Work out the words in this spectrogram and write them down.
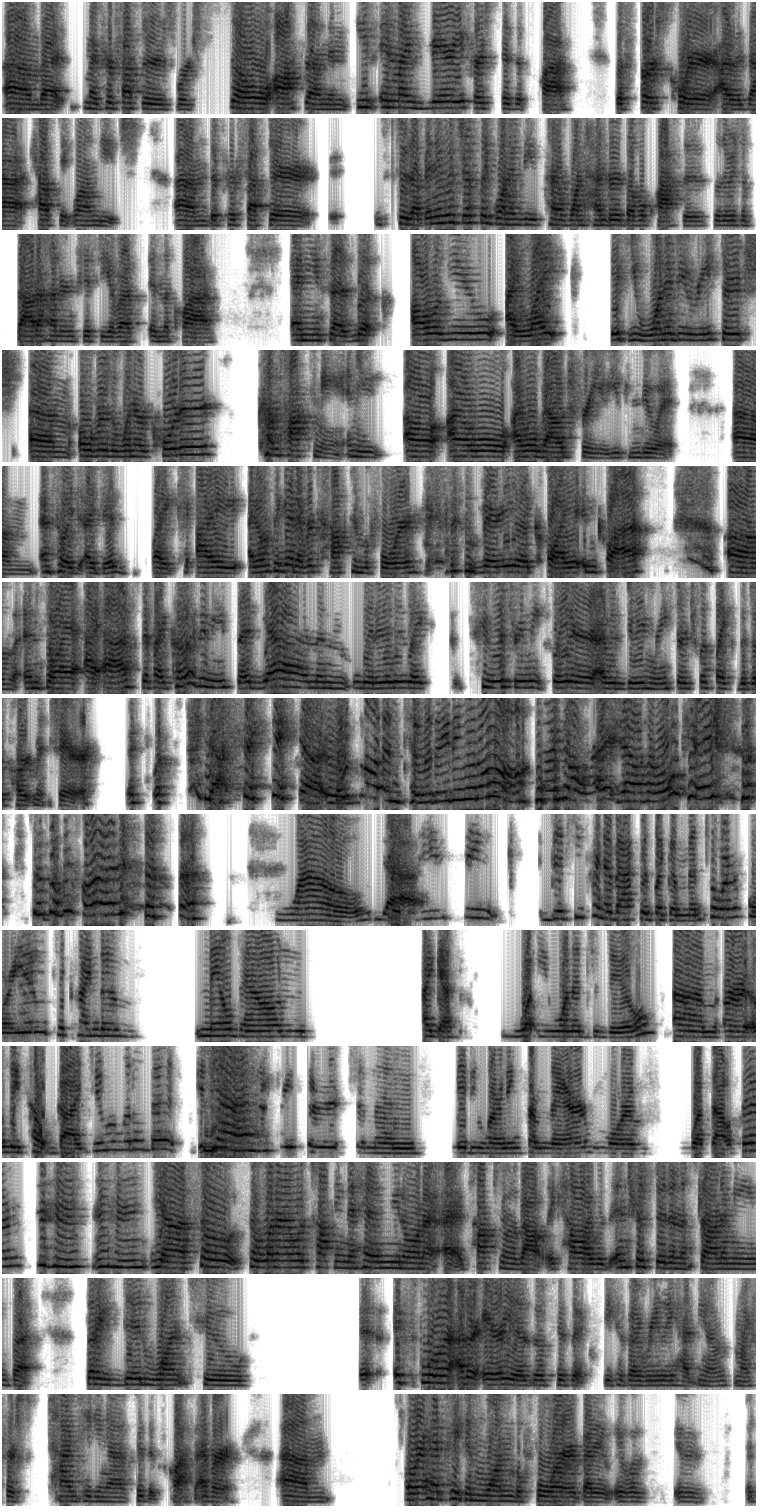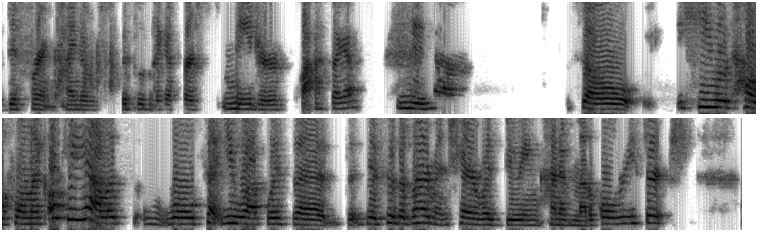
Um, but my professors were so awesome. And in my very first physics class, the first quarter I was at Cal State Long Beach, um, the professor stood up and it was just like one of these kind of 100 level classes. So there was about 150 of us in the class. And he said, Look, all of you, I like if you want to do research um, over the winter quarter, come talk to me and you I'll I will I will vouch for you. You can do it. Um, and so I, I did. Like I I don't think I'd ever talked to him before because I'm very like quiet in class. Um, and so I, I asked if I could, and he said yeah. And then literally like two or three weeks later, I was doing research with like the department chair. It was, yeah, yeah. It was not intimidating at all. I know, right? Yeah, I was like, okay, this will be fun. wow. Yeah. So do you think did he kind of act as like a mentor for you to kind of nail down, I guess, what you wanted to do, um, or at least help guide you a little bit? yeah. Research and then maybe learning from there more of what's out there. Mm-hmm, mm-hmm. Yeah. So, so when I was talking to him, you know, and I, I talked to him about like how I was interested in astronomy, but that I did want to explore other areas of physics because I really had, you know, this is my first time taking a physics class ever. Um, or I had taken one before, but it, it was it was a different kind of. This was like a first major class, I guess. Mm-hmm. Um, so he was helpful and like, okay, yeah, let's we'll set you up with the, the so the department chair was doing kind of medical research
